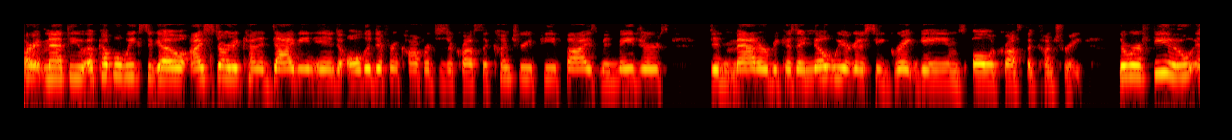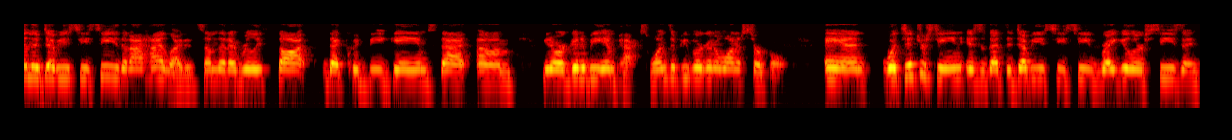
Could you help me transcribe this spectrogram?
All right, Matthew, a couple weeks ago, I started kind of diving into all the different conferences across the country, P5s, mid majors, didn't matter because I know we are going to see great games all across the country. There were a few in the WCC that I highlighted, some that I really thought that could be games that, um, you know, are going to be impacts, ones that people are going to want to circle. And what's interesting is that the WCC regular season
